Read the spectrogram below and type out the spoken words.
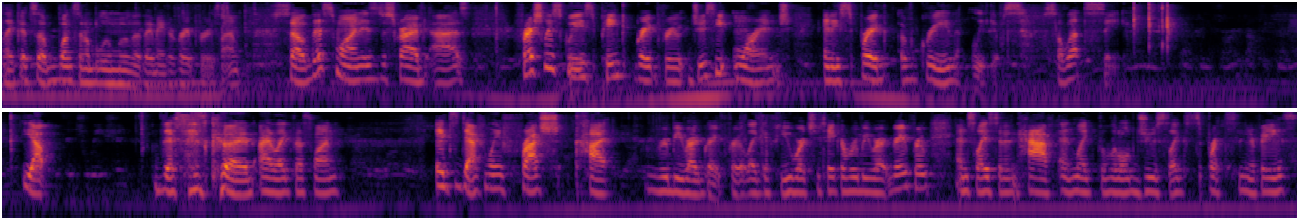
like it's a once in a blue moon that they make a grapefruit scent. So this one is described as freshly squeezed pink grapefruit, juicy orange, and a sprig of green leaves. So let's see. Yep. This is good. I like this one. It's definitely fresh cut ruby red grapefruit. Like if you were to take a ruby red grapefruit and slice it in half and like the little juice like spritz in your face.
